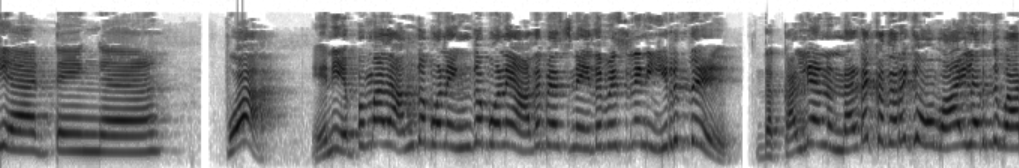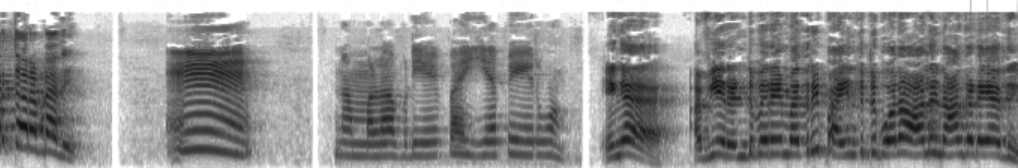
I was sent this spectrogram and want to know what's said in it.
கேட்டேங்க. போ இனி எப்ப மேல அங்க போனே இங்க போனே அதை பேசுனே இதை பேசுனே நீ இருந்து. இந்த கல்யாணம் நடக்க வரைக்கும் உன் வாயில இருந்து வார்த்தை வரக்கூடாது. நம்மள அப்படியே பைய போயிருவோம் எங்க அவிய ரெண்டு பேரையும் மாதிரி பயந்துட்டு போற ஆளு நான் கிடையாது.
